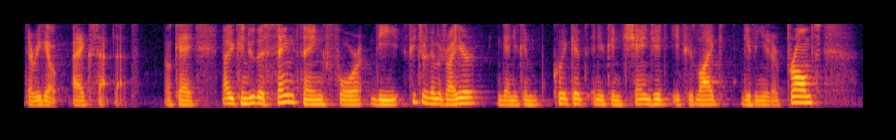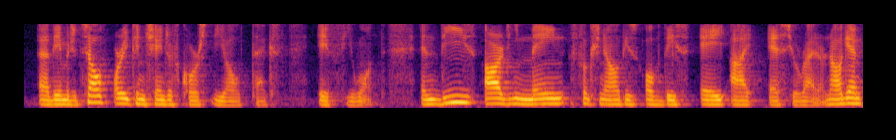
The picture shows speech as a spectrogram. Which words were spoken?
There we go. I accept that. Okay. Now you can do the same thing for the featured image right here. Again, you can click it and you can change it if you like, giving it a prompt, uh, the image itself, or you can change, of course, the alt text if you want. And these are the main functionalities of this AI SEO writer. Now, again,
